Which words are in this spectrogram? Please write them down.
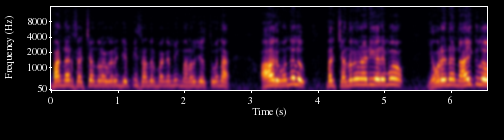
బండారు సత్యేంద్రరావు గారు అని చెప్పి సందర్భంగా మీకు మనవి చేస్తూ ఉన్నా. ఆరు వందలు మరి చంద్రబాబు నాయుడు గారేమో ఎవరైనా నాయకులు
